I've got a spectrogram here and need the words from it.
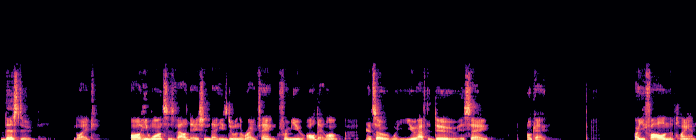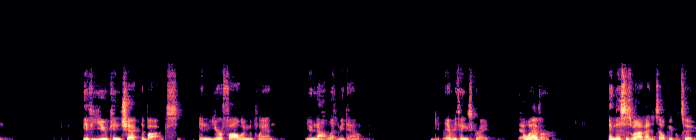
this dude, like all he wants is validation that he's doing the right thing from you all day long. And so what you have to do is say, okay, are you following the plan? If you can check the box and you're following the plan, you're not letting me down. Everything's great. Yeah. However, and this is what I've had to tell people too,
